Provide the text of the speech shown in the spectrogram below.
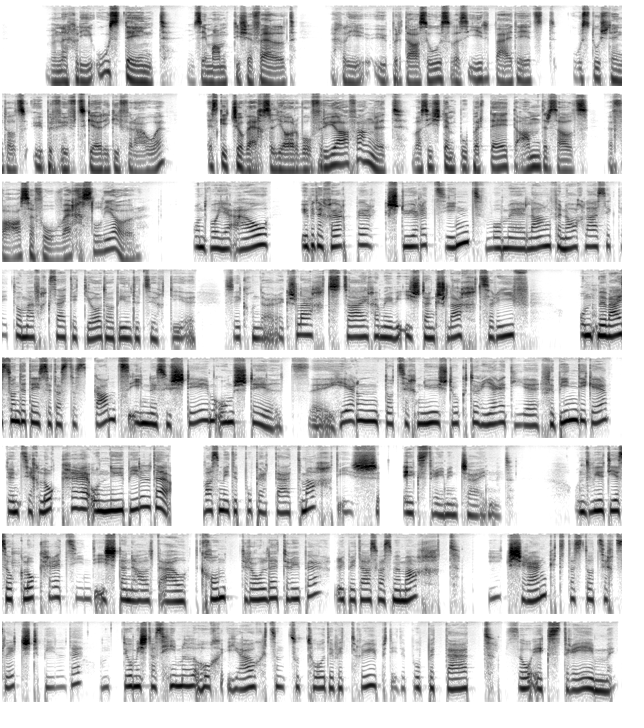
wenn man ein bisschen ausdehnt im semantischen Feld, ein bisschen über das aus, was ihr beide jetzt austauscht haben als über 50-jährige Frauen. Es gibt schon Wechseljahre, die früh anfangen. Was ist denn Pubertät anders als eine Phase von Wechseljahren? Und wo ja auch über den Körper gesteuert sind, wo man lange vernachlässigt hat, wo man einfach gesagt hat, ja, da bildet sich die sekundären Geschlechtszeichen, man ist dann geschlechtsreif und man weiß unterdessen, dass das ganz in ein System umstellt. Das äh, Hirn tut sich neu strukturieren, die Verbindungen sich lockern und neu bilden. Was in der Pubertät macht, ist extrem entscheidend. Und weil die so gelockert sind, ist dann halt auch die Kontrolle darüber, über das, was man macht, eingeschränkt. Das tut sich zuletzt bilden. Und darum ist das himmelhoch jauchzen zu Tode betrübt in der Pubertät so extrem.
